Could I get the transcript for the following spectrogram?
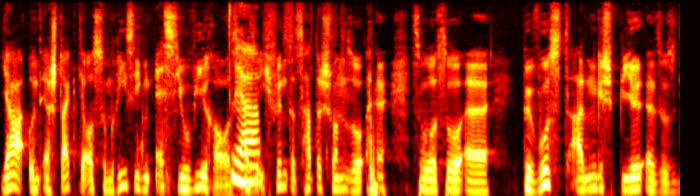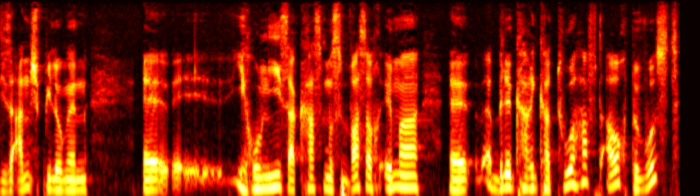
ja, und er steigt ja aus so einem riesigen SUV raus. Ja. Also ich finde, das hatte schon so, so, so äh, bewusst angespielt, also so diese Anspielungen, äh, Ironie, Sarkasmus, was auch immer, äh, ein bisschen karikaturhaft auch bewusst,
